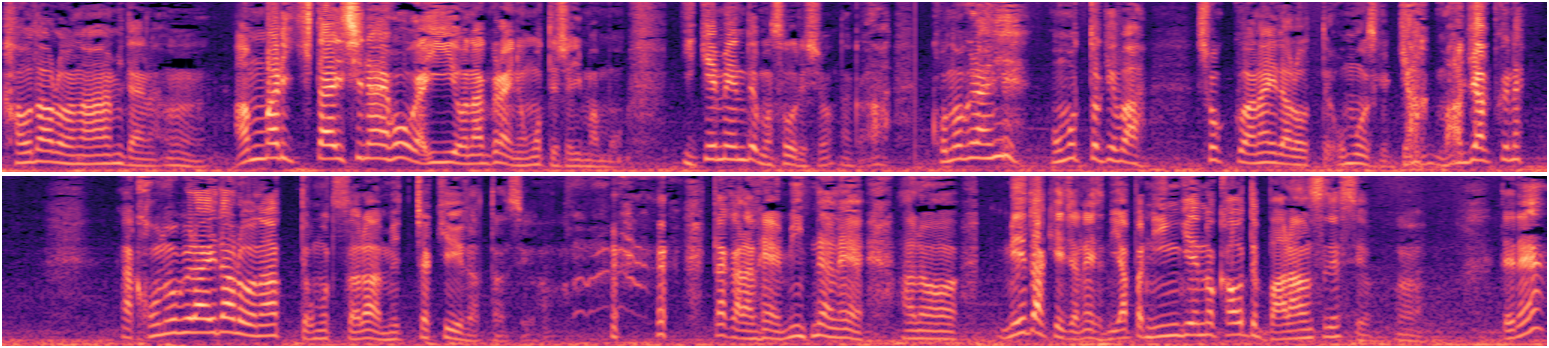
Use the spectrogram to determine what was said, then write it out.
顔だろうなみたいな。うん。あんまり期待しない方がいいよな、ぐらいに思ってるでしょ、今も。イケメンでもそうでしょなんか、あ、このぐらいに思っとけば、ショックはないだろうって思うんですけど、逆、真逆ね。あ、このぐらいだろうなって思ってたらめっちゃ綺麗だったんですよ。だからね、みんなね、あの、目だけじゃないです。やっぱ人間の顔ってバランスですよ。うん。でね、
